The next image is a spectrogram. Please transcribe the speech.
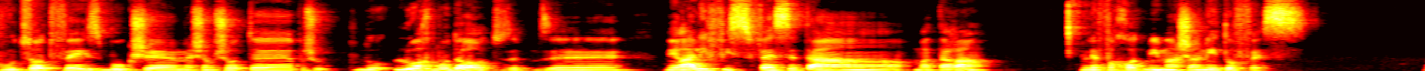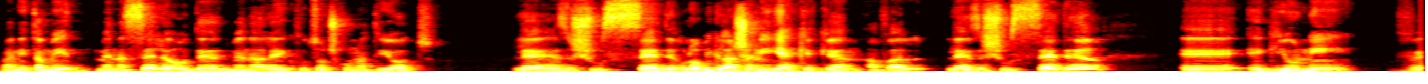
קבוצות פייסבוק שמשמשות אה, פשוט לוח מודעות, זה, זה נראה לי פספס את המטרה, לפחות ממה שאני תופס. ואני תמיד מנסה לעודד מנהלי קבוצות שכונתיות לאיזשהו סדר, לא בגלל שאני יקה, כן? אבל לאיזשהו סדר אה, הגיוני ו...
